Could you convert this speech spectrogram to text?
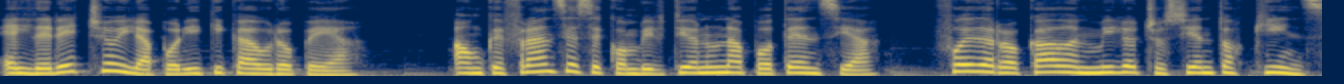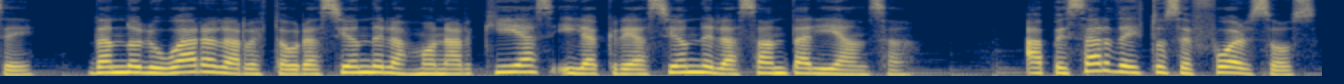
el derecho y la política europea. Aunque Francia se convirtió en una potencia, fue derrocado en 1815, dando lugar a la restauración de las monarquías y la creación de la Santa Alianza. A pesar de estos esfuerzos,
